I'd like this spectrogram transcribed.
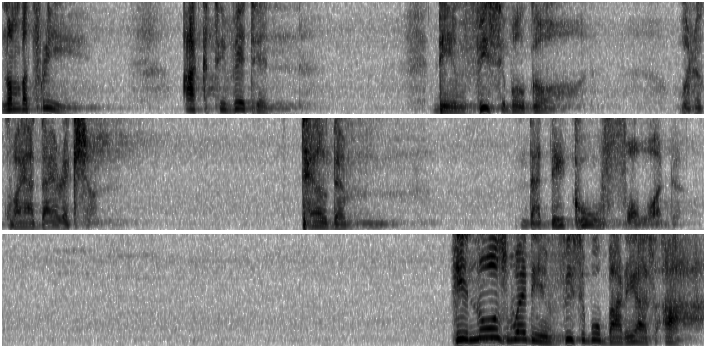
Number three, activating the invisible God will require direction. Tell them that they go forward. He knows where the invisible barriers are.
